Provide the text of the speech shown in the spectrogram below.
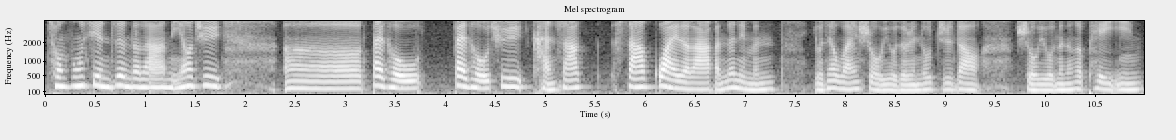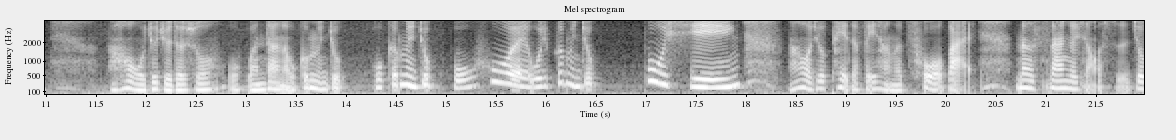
冲锋陷阵的啦，你要去呃，带头带头去砍杀杀怪的啦。反正你们有在玩手游的人都知道手游的那个配音。然后我就觉得说，我完蛋了，我根本就我根本就不会，我根本就不行。然后我就配的非常的挫败，那三个小时就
